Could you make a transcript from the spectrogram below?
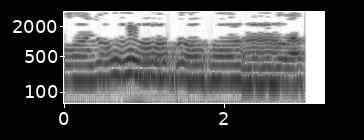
قلوبهم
